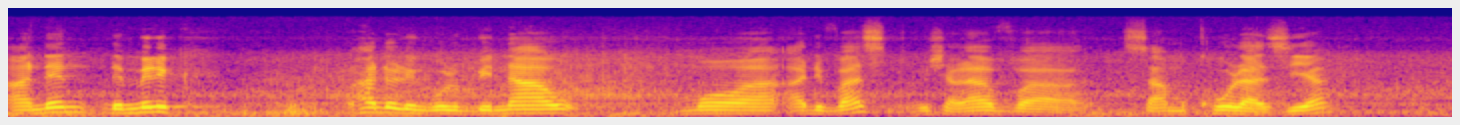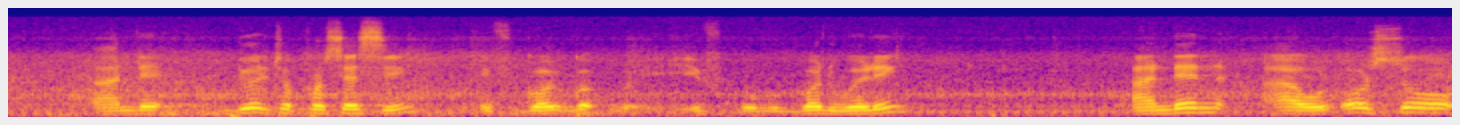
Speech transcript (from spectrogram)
And then the milk handling will be now more advanced. We shall have uh, some coolers here and uh, do a little processing if God, God, if God willing. And then I will also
